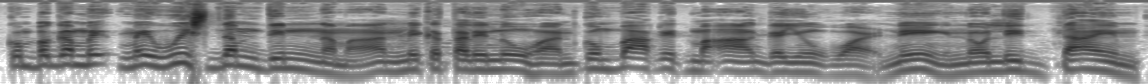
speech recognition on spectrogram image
kumbaga may, may wisdom din naman, may katalinuhan kung bakit maaga yung warning, no lead time.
